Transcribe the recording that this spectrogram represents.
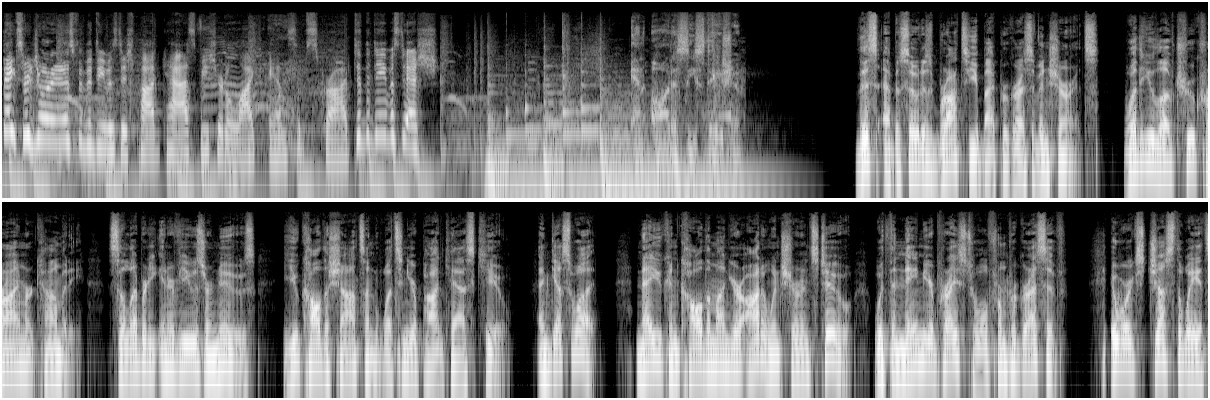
thanks for joining us for the Divas Dish podcast. Be sure to like and subscribe to the Divas Dish. An Odyssey station. This episode is brought to you by Progressive Insurance. Whether you love true crime or comedy, celebrity interviews or news, you call the shots on what's in your podcast queue. And guess what? Now you can call them on your auto insurance too with the Name Your Price tool from Progressive. It works just the way it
